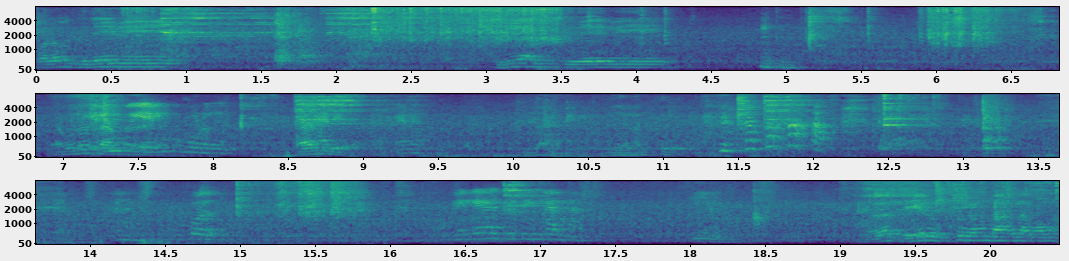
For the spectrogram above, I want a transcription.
குழம்பு கிரேவி. பிரியாணி கிரேவி. எலும்பு. எலும்பு போடுங்க? எனக்கு. வெங்காயம் வச்சுருக்கீங்களா அதெல்லாம் தேவை உப்பு வேணும் பார்க்கலாம்?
